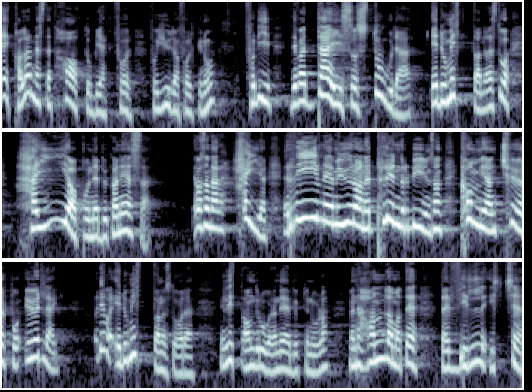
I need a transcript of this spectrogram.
Jeg kaller det nesten et hatobjekt for, for judafolket nå. Fordi det var de som sto der, edomittene. De sto og heia på Nebukaneser. Det var sånn der, heia, Riv ned murene, plyndre byen. Sånn. Kom igjen, kjør på, ødelegg. Og Det var edomittene, står det, med litt andre ord enn det jeg brukte nå. da. Men det handler om at det, de ville ikke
